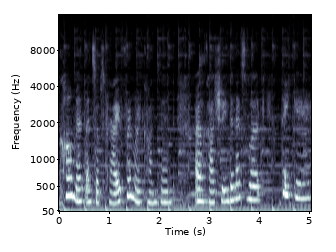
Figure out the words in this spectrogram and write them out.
comment, and subscribe for more content. I'll catch you in the next vlog. Take care!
